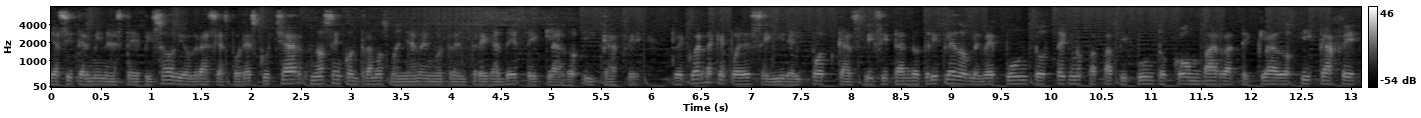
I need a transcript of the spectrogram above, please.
Y así termina este episodio, gracias por escuchar, nos encontramos mañana en otra entrega de Teclado y Café. Recuerda que puedes seguir el podcast visitando www.tecnopapapi.com barra teclado y café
